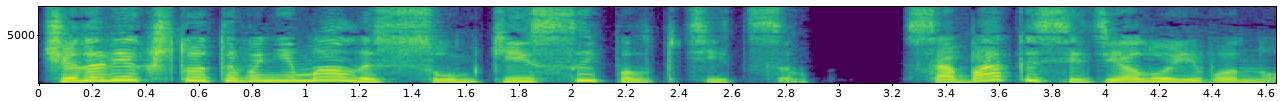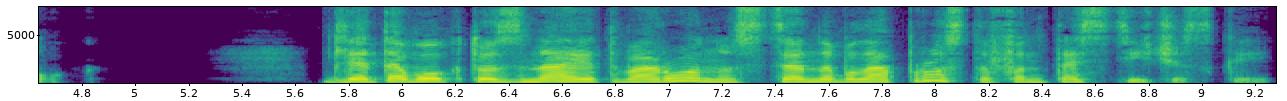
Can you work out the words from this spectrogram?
Человек что-то вынимал из сумки и сыпал птицам. Собака сидела у его ног. Для того, кто знает ворону, сцена была просто фантастической.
